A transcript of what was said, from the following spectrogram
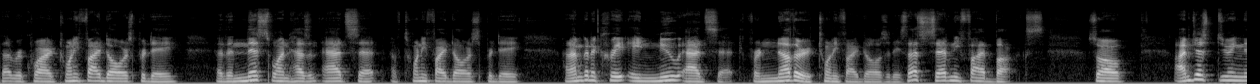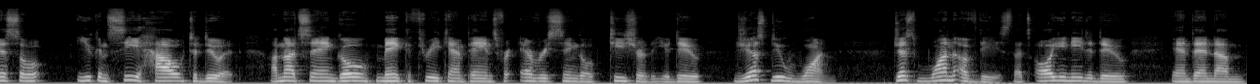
that required $25 per day and then this one has an ad set of $25 per day and I'm going to create a new ad set for another $25 a day. So that's 75 bucks. So I'm just doing this so you can see how to do it. I'm not saying go make three campaigns for every single t-shirt that you do. Just do one. Just one of these. That's all you need to do. And then um,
